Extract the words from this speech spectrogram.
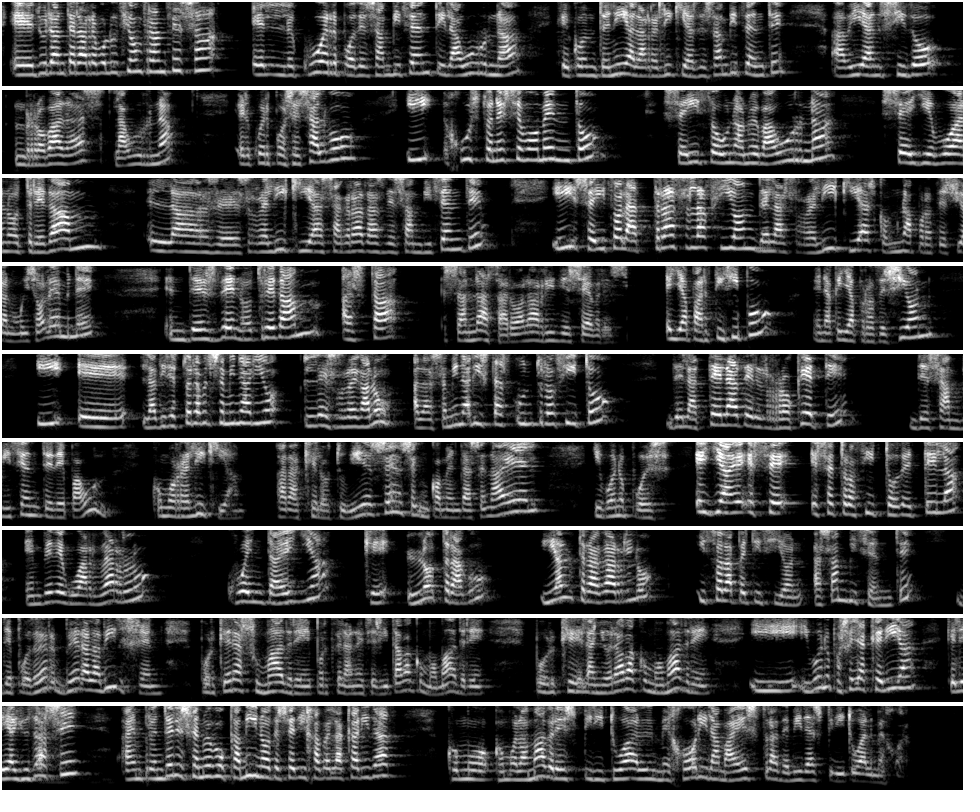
Eh, durante la Revolución Francesa, el cuerpo de San Vicente y la urna que contenía las reliquias de San Vicente habían sido robadas, la urna, el cuerpo se salvó y justo en ese momento se hizo una nueva urna, se llevó a Notre Dame las reliquias sagradas de San Vicente y se hizo la traslación de las reliquias con una procesión muy solemne desde Notre Dame hasta San Lázaro, a la Rue de Sèvres. Ella participó en aquella procesión y eh, la directora del seminario les regaló a las seminaristas un trocito de la tela del roquete de San Vicente de Paul como reliquia para que lo tuviesen, se encomendasen a él y bueno, pues ella ese, ese trocito de tela, en vez de guardarlo, cuenta ella que lo tragó y al tragarlo hizo la petición a San Vicente de poder ver a la Virgen, porque era su madre, porque la necesitaba como madre, porque la añoraba como madre, y, y, bueno, pues ella quería que le ayudase a emprender ese nuevo camino de ser hija de la caridad como, como la madre espiritual mejor y la maestra de vida espiritual mejor.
